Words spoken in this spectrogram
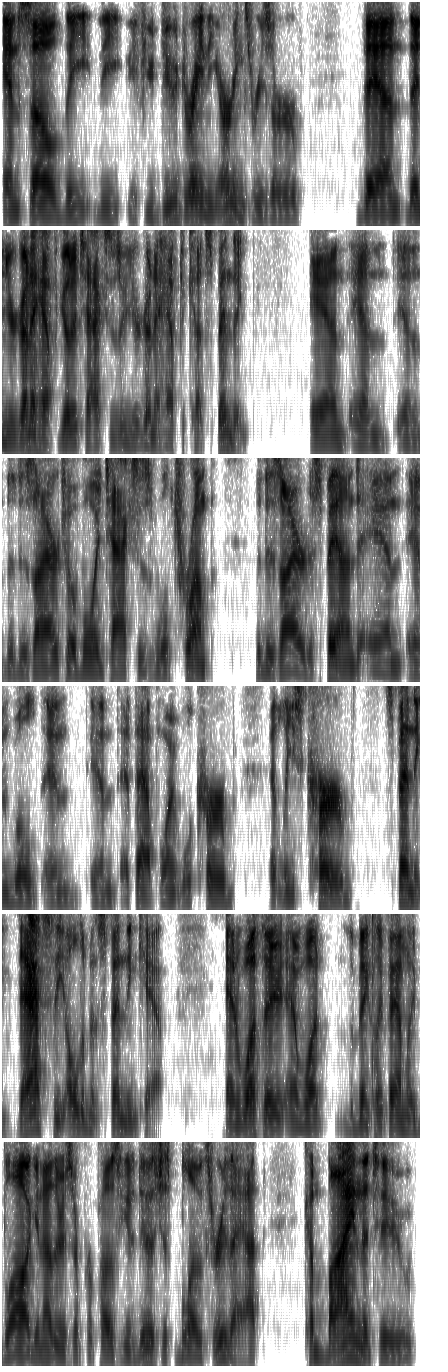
And so the the if you do drain the earnings reserve, then then you're going to have to go to taxes or you're going to have to cut spending. And and and the desire to avoid taxes will trump the desire to spend and and will and and at that point will curb at least curb spending. That's the ultimate spending cap. And what they and what the Binkley family blog and others are proposing to do is just blow through that, combine the two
